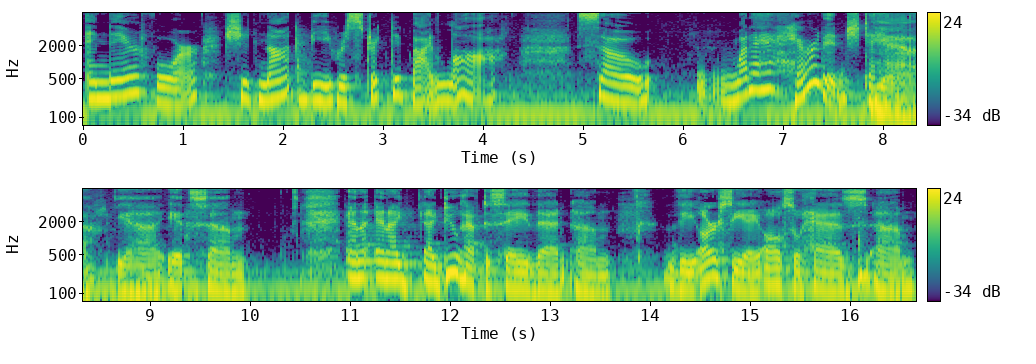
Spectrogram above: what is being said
and therefore should not be restricted by law. So, what a heritage to yeah, have. Yeah, it's. Um, and and I, I do have to say that um, the RCA also has um,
